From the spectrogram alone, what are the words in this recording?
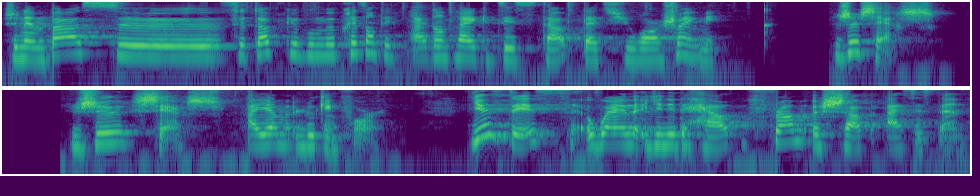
je n'aime pas ce, ce top que vous me présentez. I don't like this top that you are showing me. Je cherche. Je cherche. I am looking for. Use this when you need help from a shop assistant.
